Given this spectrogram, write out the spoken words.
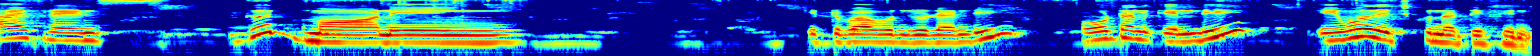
Hi friends. Good morning. కిట్టుబాబుని చూడండి. హోటల్కి వెళ్ళి ఏమో తెచ్చుకున్న టిఫిన్.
